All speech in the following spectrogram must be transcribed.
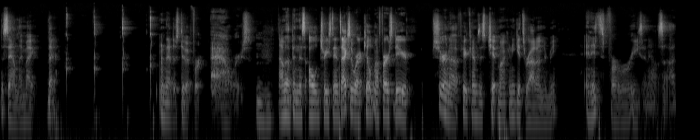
The sound they make, they, and they'll just do it for hours. Mhm. I'm up in this old tree stand. It's actually where I killed my first deer. Sure enough, here comes this chipmunk and he gets right under me. And it's freezing outside.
